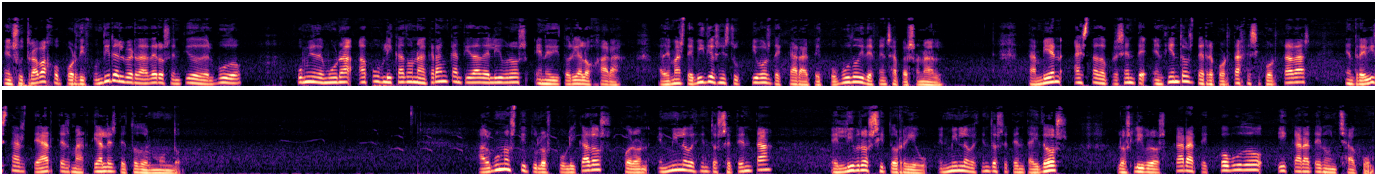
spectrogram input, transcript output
En su trabajo por difundir el verdadero sentido del budo, Fumio Demura ha publicado una gran cantidad de libros en Editorial Ohara, además de vídeos instructivos de karate, kobudo y defensa personal. También ha estado presente en cientos de reportajes y portadas en revistas de artes marciales de todo el mundo. Algunos títulos publicados fueron en 1970 el libro Sito Ryu, en 1972 los libros Karate Kobudo y Karate Nunchaku.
